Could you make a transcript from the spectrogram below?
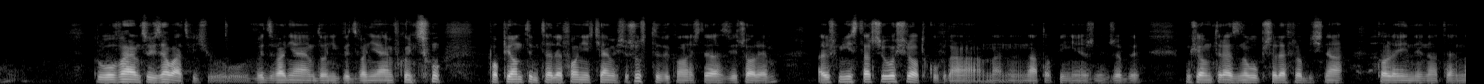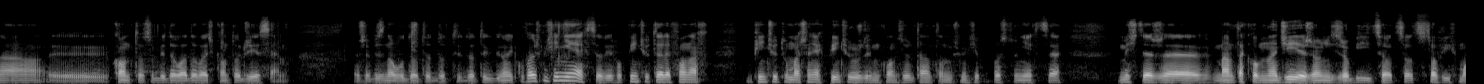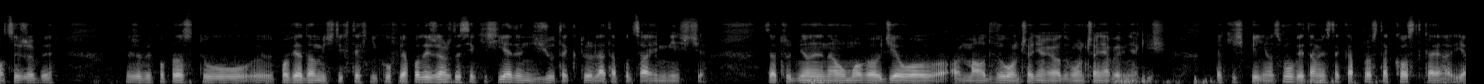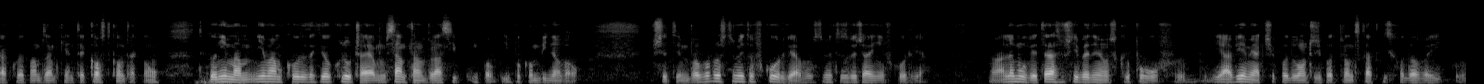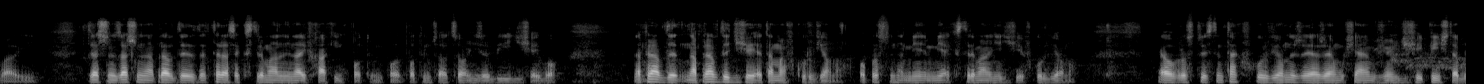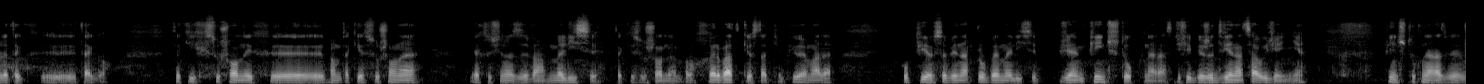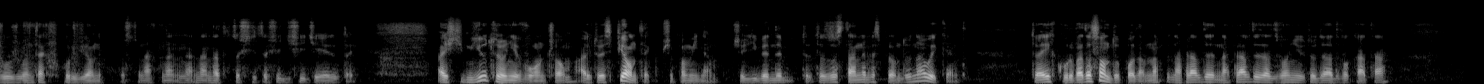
Próbowałem coś załatwić. Wydzwaniałem do nich, wydzwaniałem w końcu po piątym telefonie. Chciałem jeszcze szósty wykonać teraz wieczorem, a już mi nie starczyło środków na, na, na to pieniężnych, żeby musiałem teraz znowu przelew robić na kolejny, na ten, na y, konto sobie doładować konto GSM, żeby znowu do, do, do, do tych gnojków, a już mi się nie chce, wiesz, po pięciu telefonach i pięciu tłumaczeniach, pięciu różnym konsultantom już mi się po prostu nie chce. myślę, że mam taką nadzieję, że oni zrobili co, co, co w ich mocy, żeby, żeby po prostu y, powiadomić tych techników. Ja podejrzewam, że to jest jakiś jeden ziutek, który lata po całym mieście. Zatrudniony na umowę o dzieło, on ma od wyłączenia i od włączenia pewnie jakiś, jakiś pieniądz. Mówię, tam jest taka prosta kostka, ja, ja akurat mam zamknięte kostką taką, tylko nie mam, nie mam kurde takiego klucza. Ja bym sam tam wlazł i, i, po, i pokombinował przy tym, bo po prostu mnie to wkurwia, po prostu mnie to zwyczajnie wkurwia. No ale mówię, teraz już nie będę miał skrupułów. Ja wiem, jak się podłączyć pod prąd klatki schodowej kurwa, i zacznę, zacznę naprawdę teraz ekstremalny lifehacking po tym, po, po tym co, co oni zrobili dzisiaj, bo naprawdę, naprawdę dzisiaj eta ma wkurwiono. Po prostu mnie, mnie ekstremalnie dzisiaj wkurwiono. Ja po prostu jestem tak wkurwiony, że ja, że ja musiałem wziąć dzisiaj pięć tabletek y, tego, takich suszonych, y, mam takie suszone, jak to się nazywa, melisy, takie suszone, bo herbatki ostatnio piłem, ale kupiłem sobie na próbę melisy. Wziąłem 5 sztuk na raz. Dzisiaj bierze dwie na cały dzień, nie? 5 sztuk na raz, bo już byłem tak wkurwiony po prostu na, na, na, na to, co się, co się dzisiaj dzieje tutaj. A jeśli mi jutro nie włączą, a jutro jest piątek, przypominam, czyli będę, to, to zostanę bez prądu na weekend, to ja ich kurwa do sądu podam. Naprawdę, naprawdę zadzwonię jutro do adwokata.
